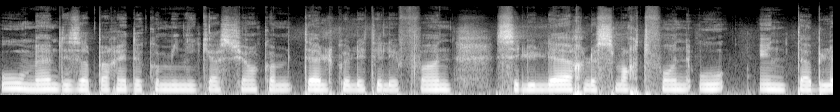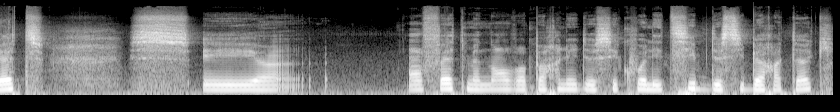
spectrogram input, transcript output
ou même des appareils de communication comme tels que les téléphones cellulaires, le smartphone ou une tablette. Et euh, en fait, maintenant, on va parler de c'est quoi les types de cyberattaques.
